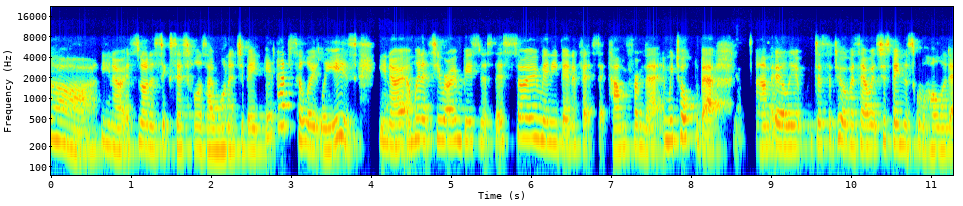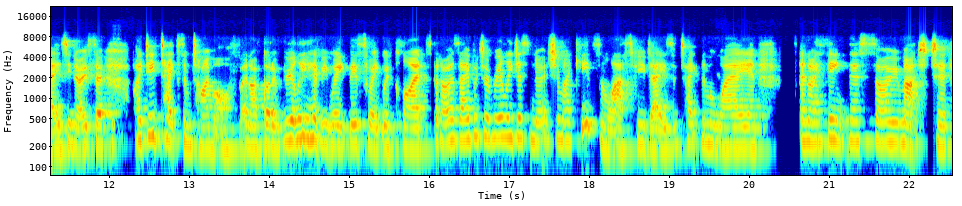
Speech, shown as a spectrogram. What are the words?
oh, you know, it's not as successful as I want it to be. It absolutely is, you know, and when it's your own business, there's so many benefits that come from that. And we talked about um, earlier, just the two of us, how it's just been the school holidays, you know. So I did take some time off and I've got a really heavy week this week with clients, but I was able to really just nurture my kids in the last few days and take them away and and I think there's so much to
